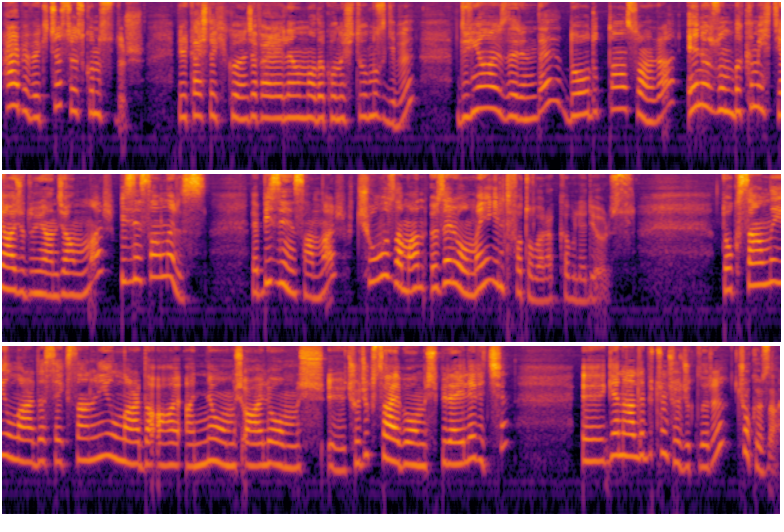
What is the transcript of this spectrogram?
her bebek için söz konusudur. Birkaç dakika önce Ferhal Hanım'la da konuştuğumuz gibi dünya üzerinde doğduktan sonra en uzun bakım ihtiyacı duyan canlılar biz insanlarız. Ve biz insanlar çoğu zaman özel olmayı iltifat olarak kabul ediyoruz. 90'lı yıllarda, 80'li yıllarda anne olmuş, aile olmuş, e, çocuk sahibi olmuş bireyler için e, genelde bütün çocukları çok özel.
